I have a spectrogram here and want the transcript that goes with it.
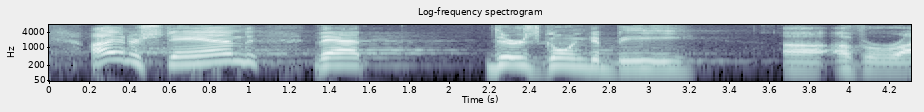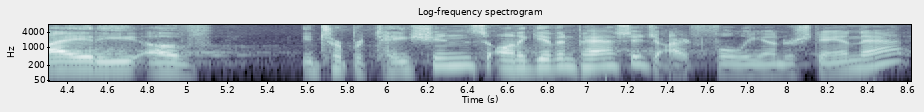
I understand that there's going to be uh, a variety of interpretations on a given passage. I fully understand that.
